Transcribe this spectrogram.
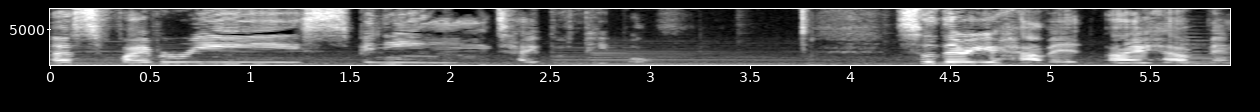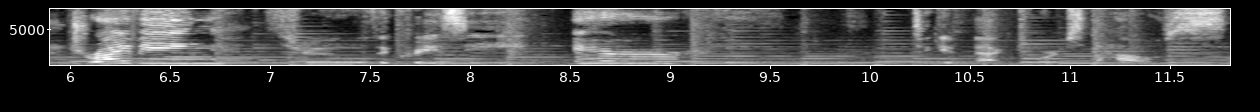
us fibery spinning type of people. So there you have it. I have been driving through the crazy air to get back towards the house,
